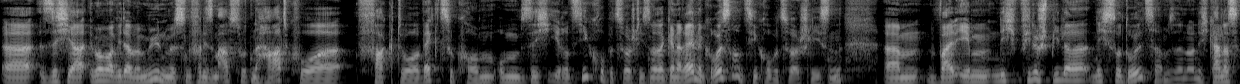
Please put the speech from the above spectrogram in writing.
äh, sich ja immer mal wieder bemühen müssen, von diesem absoluten Hardcore-Faktor wegzukommen, um sich ihre Zielgruppe zu erschließen oder generell eine größere Zielgruppe zu erschließen, ähm, weil eben nicht viele Spieler nicht so duldsam sind. Und ich kann das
